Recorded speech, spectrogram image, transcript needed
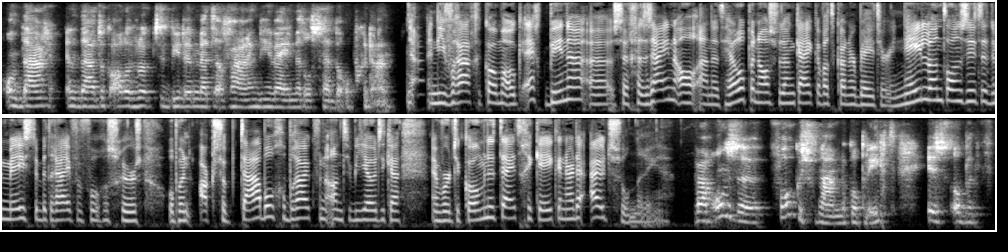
om daar inderdaad ook alle hulp te bieden met de ervaring die wij inmiddels hebben opgedaan. Ja, en die vragen komen ook echt binnen. Uh, ze zijn al aan het helpen. En als we dan kijken wat kan er beter in Nederland, dan zitten de meeste bedrijven volgens Scheurs op een acceptabel gebruik van antibiotica. En wordt de komende tijd gekeken naar de uitzonderingen. Waar onze focus voornamelijk op ligt, is op het,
